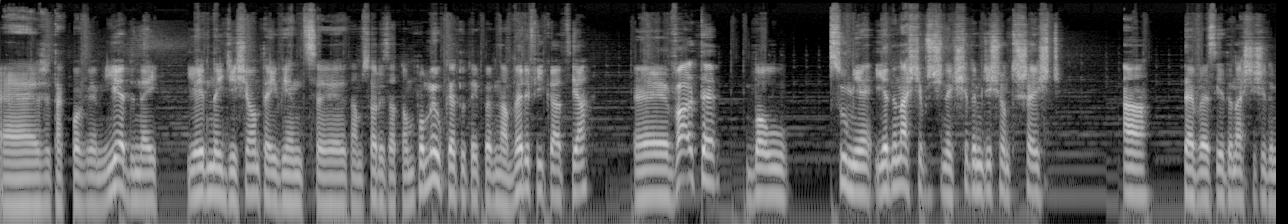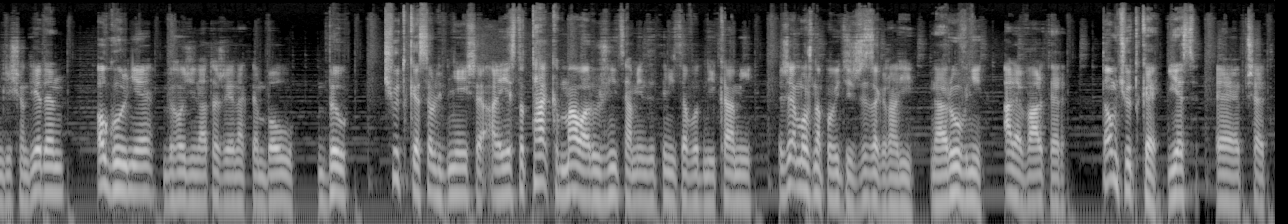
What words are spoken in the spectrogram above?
e, że tak powiem, jednej, jednej dziesiątej, więc e, tam sorry za tą pomyłkę, tutaj pewna weryfikacja. E, Walter Bowu w sumie 11,76, a Tevez 11,71. Ogólnie wychodzi na to, że jednak ten Bow był ciutkę solidniejszy, ale jest to tak mała różnica między tymi zawodnikami, że można powiedzieć, że zagrali na równi, ale Walter tą ciutkę jest e, przed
